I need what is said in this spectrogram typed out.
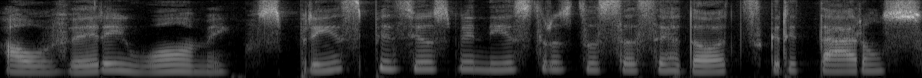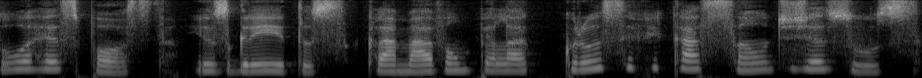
ao verem o homem, os príncipes e os ministros dos sacerdotes gritaram sua resposta, e os gritos clamavam pela crucificação de Jesus,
